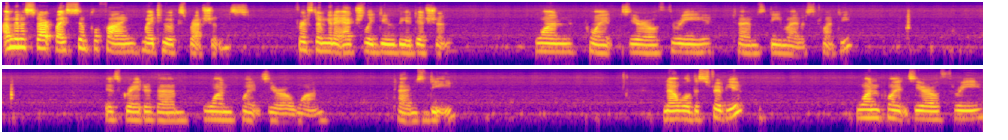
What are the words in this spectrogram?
I'm going to start by simplifying my two expressions. First I'm going to actually do the addition. 1.03 times d minus 20 is greater than 1.01 times d. Now we'll distribute 1.03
